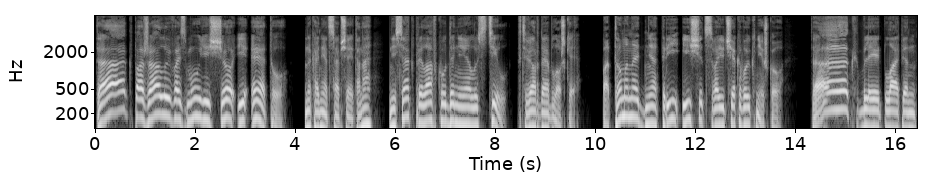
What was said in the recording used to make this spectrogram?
«Так, пожалуй, возьму еще и эту», — наконец сообщает она, неся к прилавку Даниэлу Стил в твердой обложке. Потом она дня три ищет свою чековую книжку. «Так», — блеет Лапин,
